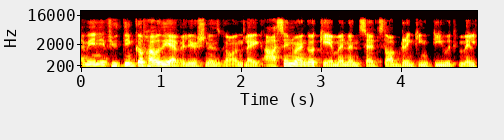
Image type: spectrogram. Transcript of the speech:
I mean, if you think of how the evolution has gone, like Arsene Wenger came in and said, "Stop drinking tea with milk,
